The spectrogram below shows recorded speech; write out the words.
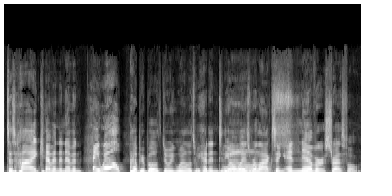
It says, "Hi, Kevin and Evan. Hey, Will. I hope you're both doing well as we head into the Well. always relaxing and never stressful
